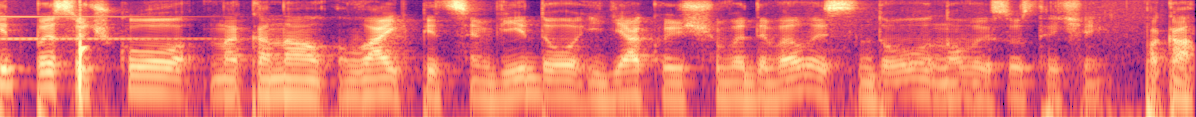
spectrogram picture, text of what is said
підписочку на канал, лайк під цим відео і дякую, що ви дивились. До нових зустрічей. Пока.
